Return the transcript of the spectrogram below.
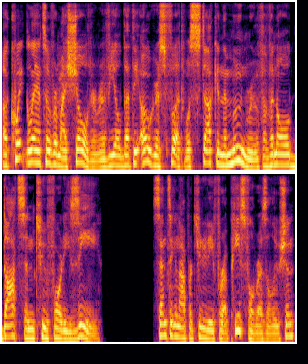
A quick glance over my shoulder revealed that the ogre's foot was stuck in the moonroof of an old Datsun 240Z. Sensing an opportunity for a peaceful resolution,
